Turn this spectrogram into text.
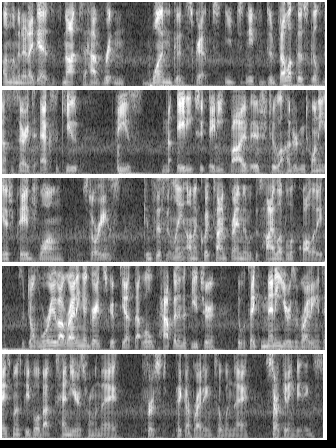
unlimited ideas. It's not to have written one good script. You need to develop those skills necessary to execute these 80 to 85 ish to 120 ish page long stories consistently on a quick time frame and with this high level of quality. So don't worry about writing a great script yet. That will happen in the future. It will take many years of writing. It takes most people about 10 years from when they first pick up writing until when they start getting meetings.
